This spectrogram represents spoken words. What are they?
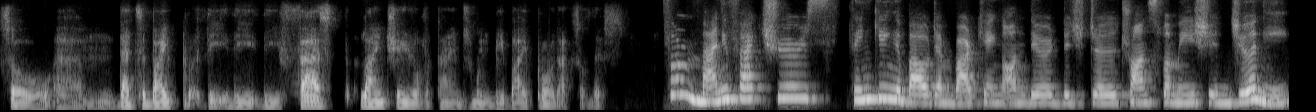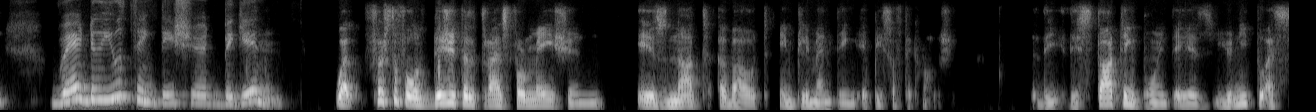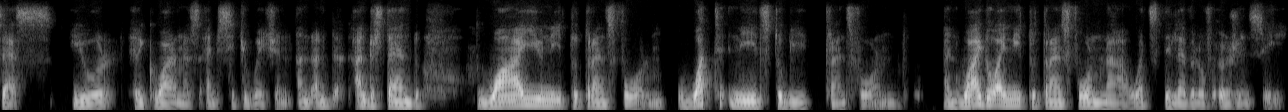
So um, that's a by the, the the fast line changeover times will be byproducts of this. For manufacturers thinking about embarking on their digital transformation journey, where do you think they should begin? Well, first of all, digital transformation is not about implementing a piece of technology. The, the starting point is you need to assess your requirements and situation and, and understand why you need to transform, what needs to be transformed, and why do I need to transform now? What's the level of urgency?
